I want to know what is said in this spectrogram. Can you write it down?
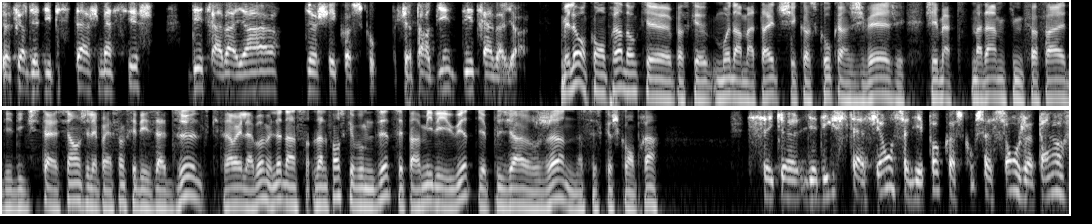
de faire le dépistage massif des travailleurs de chez Costco. Je parle bien des travailleurs. Mais là, on comprend donc euh, parce que moi, dans ma tête, chez Costco, quand j'y vais, j'ai, ma petite madame qui me fait faire des dégustations. J'ai l'impression que c'est des adultes qui travaillent là-bas. Mais là, dans, dans le fond, ce que vous me dites, c'est parmi les huit, il y a plusieurs jeunes. C'est ce que je comprends. C'est que les dégustations, ce n'est pas Costco, ce sont, je pense,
